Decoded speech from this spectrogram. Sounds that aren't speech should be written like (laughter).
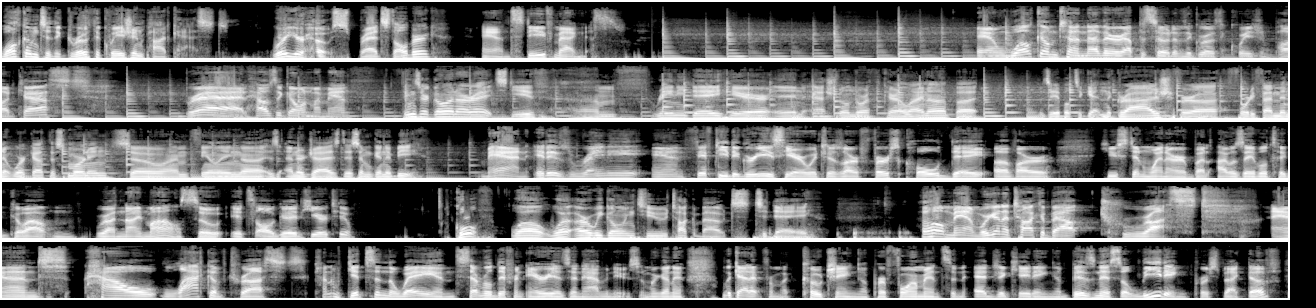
Welcome to the Growth Equation Podcast. We're your hosts, Brad Stulberg and Steve Magness. And welcome to another episode of the Growth Equation Podcast. Brad, how's it going, my man? Things are going all right, Steve. Um, rainy day here in Asheville, North Carolina, but was able to get in the garage for a 45 minute workout this morning, so I'm feeling uh, as energized as I'm going to be. Man, it is rainy and 50 degrees here, which is our first cold day of our Houston winter, but I was able to go out and run nine miles, so it's all good here too. Cool. Well, what are we going to talk about today? Oh man, we're going to talk about trust and how lack of trust kind of gets in the way in several different areas and avenues. And we're going to look at it from a coaching, a performance, an educating, a business, a leading perspective,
